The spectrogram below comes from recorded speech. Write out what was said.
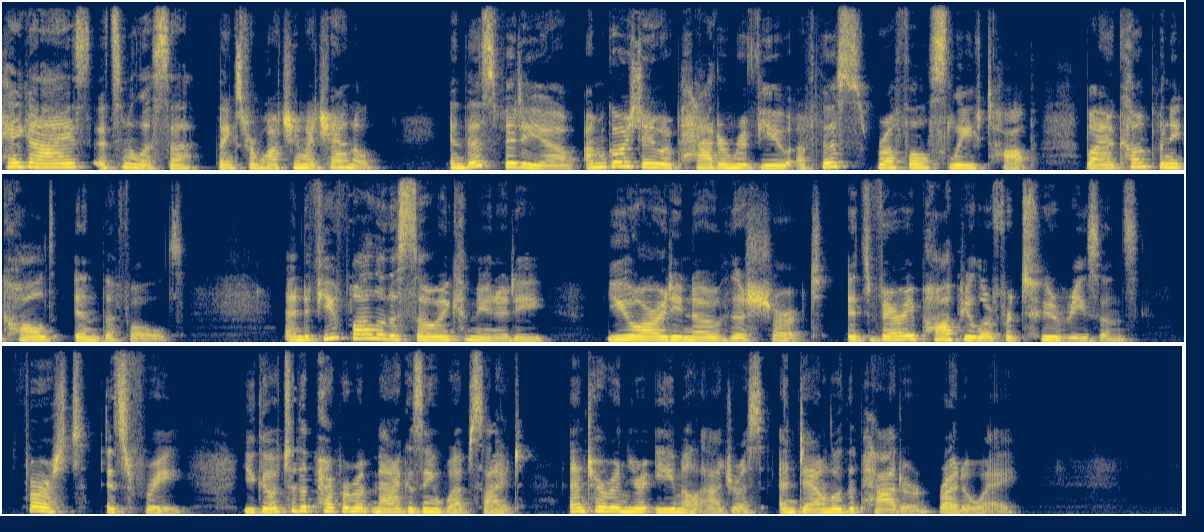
Hey guys, it's Melissa. Thanks for watching my channel. In this video, I'm going to do a pattern review of this ruffle sleeve top by a company called In The Folds. And if you follow the sewing community, you already know this shirt. It's very popular for two reasons. First, it's free. You go to the Peppermint Magazine website, enter in your email address, and download the pattern right away.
